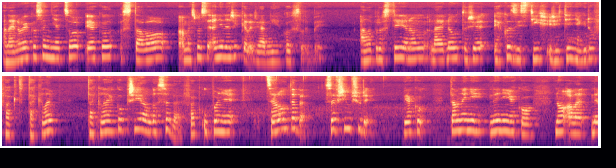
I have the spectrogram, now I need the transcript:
a najednou jako se něco jako stalo a my jsme si ani neříkali žádný jako sliby. Ale prostě jenom najednou to, že jako zjistíš, že tě někdo fakt takhle, takhle jako přijal do sebe, fakt úplně celou tebe, se vším všudy. Jako, tam není, není jako, no ale ne,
